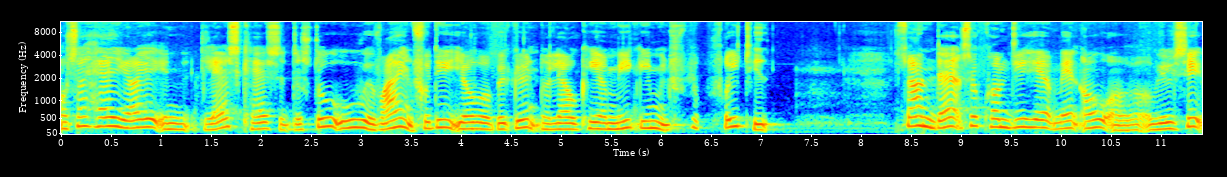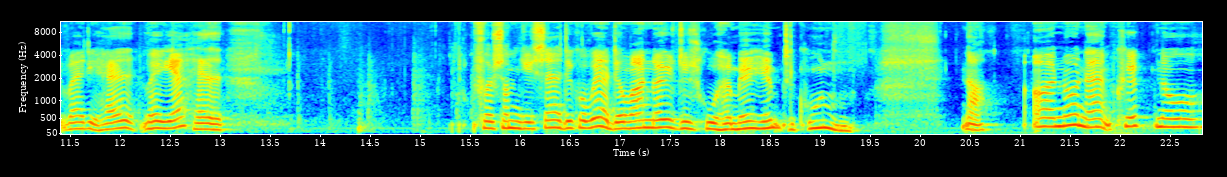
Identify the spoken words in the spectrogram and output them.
Og så havde jeg en glaskasse, der stod ude ved vejen, fordi jeg var begyndt at lave keramik i min fritid. Så en dag, så kom de her mænd over og, og ville se, hvad de havde, hvad jeg havde. For som de sagde, det kunne være, at det var noget, de skulle have med hjem til kunden. Nå, og nogle af dem købte noget,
